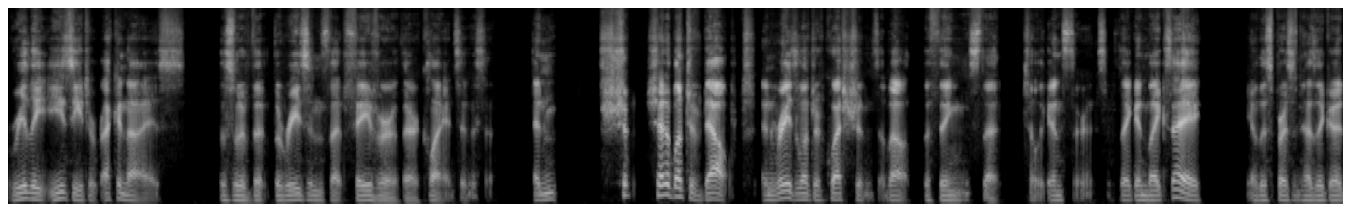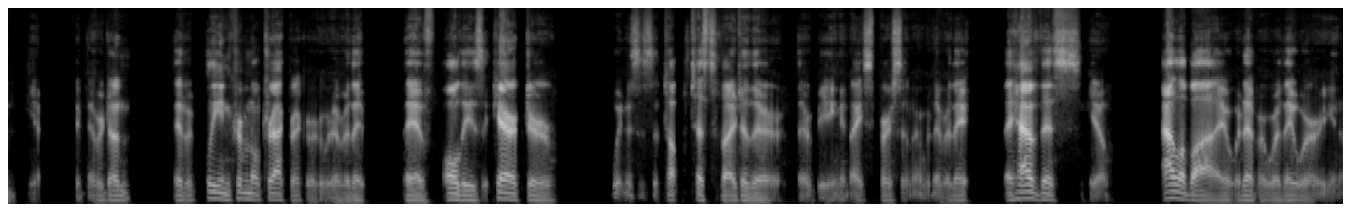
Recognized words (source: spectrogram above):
really easy to recognize the sort of the, the reasons that favor their client's innocent and sh- shed a bunch of doubt and raise a bunch of questions about the things that tell against their innocence. They can like say, you know, this person has a good, you know, they've never done, they have a clean criminal track record or whatever. They they have all these character witnesses that t- testify to their their being a nice person or whatever. They they have this, you know, alibi or whatever where they were, you know,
